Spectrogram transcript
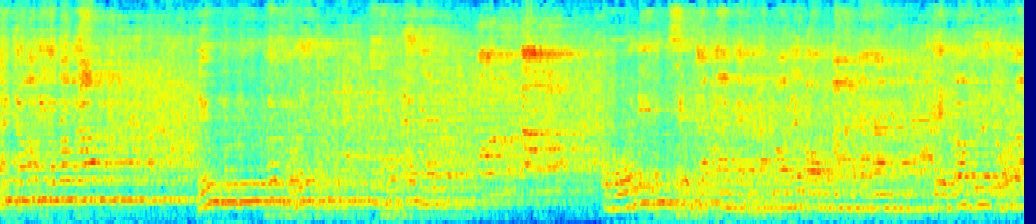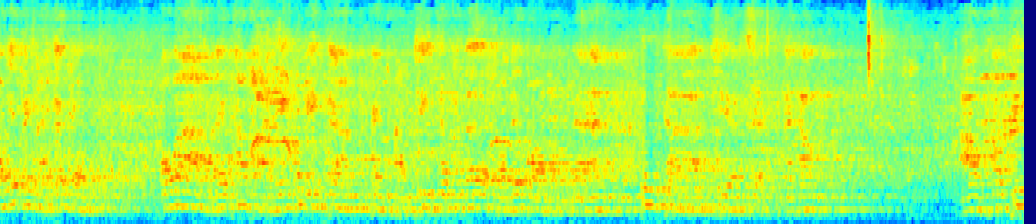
พี่น้องที่เคารพครับเร็วเร็วเร็วก็ถอยก็ถอยก็ถอยโอ้โหนี่เพิ่งเสร็จจากการแข่งขันวอลเลย์บอลมานะฮะเห็นว่าเพื่อนของเราได้ไปไหนกันหมด เพราะว่าในภาพหมานี้ก็มีการแข่งขันชิงแชมป์เลิศวอลเลย์บอลนะฮะเพิ่งจะเชียร์เสร็จนะครับ เอาเข้าที่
